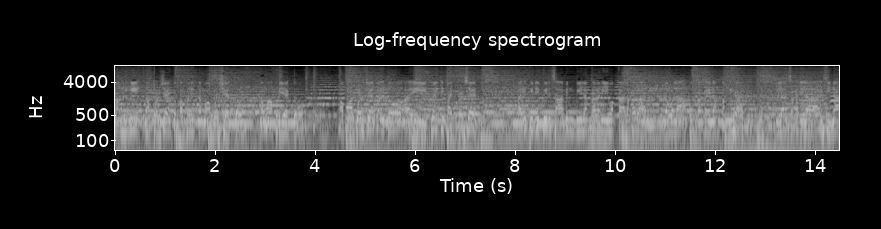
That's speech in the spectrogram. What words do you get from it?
manghingi ng porsyento kapalit ng mga porsyento ng mga proyekto. Ang mga porsyento ito ay 25% ay ipinipilit sa amin bilang karaniwang kalakaran na wala akong kakainang tanggihan. Ilan sa kanila ay sina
